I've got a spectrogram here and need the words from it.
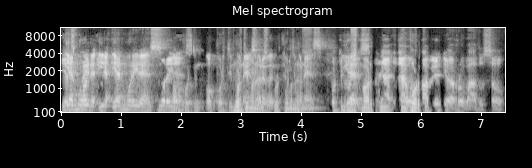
He He had had Moreira, Sporting. he had, he had Moreirense, Moreirense. or, Porti, or Portimonense, Portimonense, whatever, Portimonense. Portimonense. Portimonense. Sporting That, and was Porto. probably uh, robado. So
